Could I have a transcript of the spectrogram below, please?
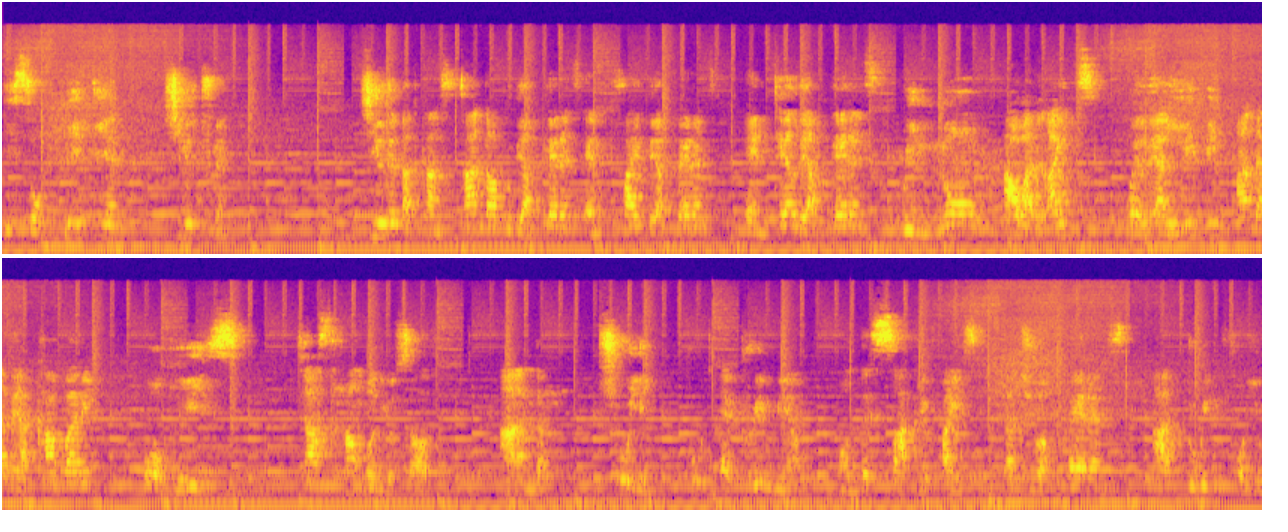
disobedient children. Children that can stand up to their parents and fight their parents and tell their parents, we know our rights while they are living under their covering. Oh, please, just humble yourself and truly put a premium on the sacrifice that your parents are doing for you,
